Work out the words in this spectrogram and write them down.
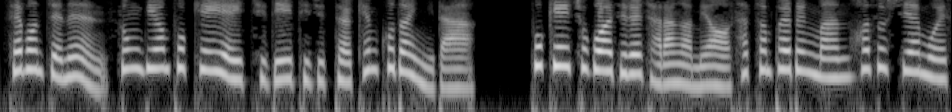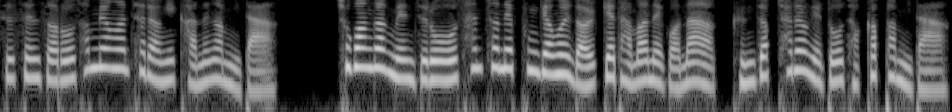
세 번째는 송디언 4K HD 디지털 캠코더입니다. 4K 초고화질을 자랑하며 4800만 화소 CMOS 센서로 선명한 촬영이 가능합니다. 초광각 렌즈로 산천의 풍경을 넓게 담아내거나 근접 촬영에도 적합합니다.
